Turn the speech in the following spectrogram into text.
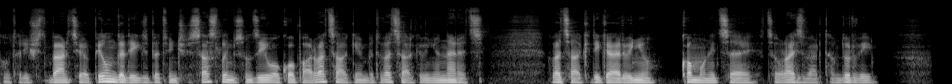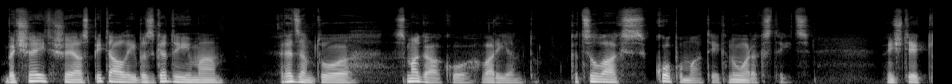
Kaut arī šis bērns jau ir pilngadīgs, bet viņš ir saslimis un dzīvo kopā ar vecākiem, bet vecāki viņu neredz. Vecāki tikai ar viņu komunicē caur aizvērtām durvīm. Bet šeit, šajā spitālības gadījumā, redzam to smagāko variantu, kad cilvēks kopumā tiek norakstīts. Viņš tiek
